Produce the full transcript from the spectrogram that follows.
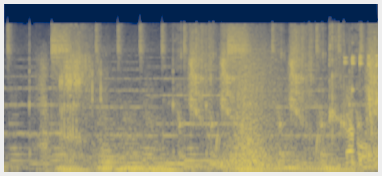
Double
